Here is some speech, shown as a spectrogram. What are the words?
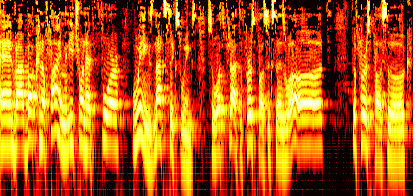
and Varba Knafayim, and each one had four wings, not six wings. So what's Pshat? The first Pasuk says what? The first Pasuk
